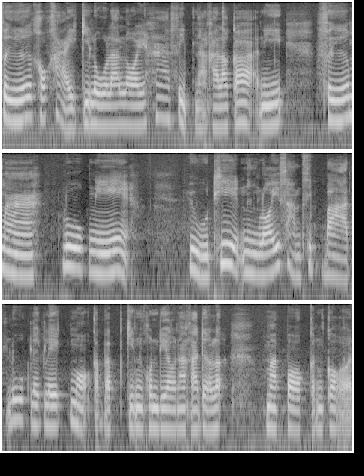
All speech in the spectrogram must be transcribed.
ซื้อเขาขายกิโลละร้อยห้าสิบนะคะ แล้วก็อันนี้ซื้อมาลูกนี้อยู่ที่หนึ่งร้อยสามสิบบาท ลูกเล็ก ๆ เหมาะกับแบบกินคนเดียวนะคะ เดี๋ยวเรามาปอกกันก่อน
